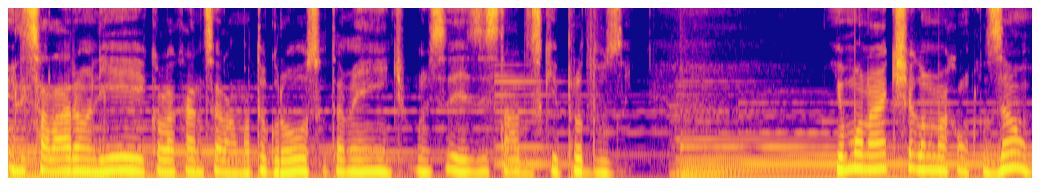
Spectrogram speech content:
Eles falaram ali, colocaram, sei lá, Mato Grosso também, tipo, esses estados que produzem. E o monarca chegou numa conclusão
